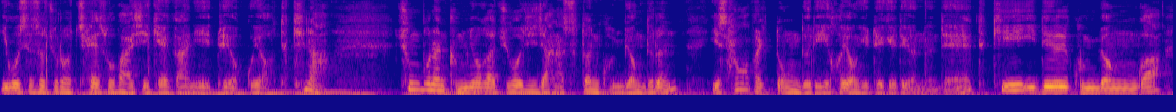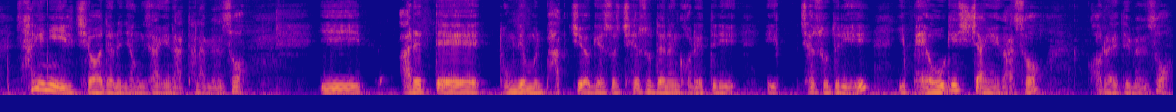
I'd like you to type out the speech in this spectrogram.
이곳에서 주로 채소밭이 개간이 되었고요. 특히나 충분한 급료가 주어지지 않았었던 군병들은 이 상업 활동들이 허용이 되게 되었는데 특히 이들 군병과 상인이 일체화되는 형상이 나타나면서 이 아랫대 동대문 밖 지역에서 채소되는 거래들이 이 채소들이 이 배옥의 시장에 가서 거래되면서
